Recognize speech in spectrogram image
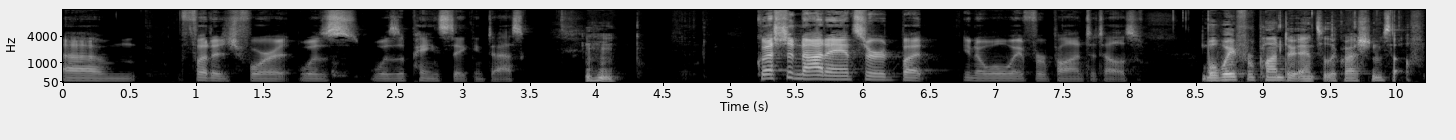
um, footage for it was was a painstaking task. Mhm. Question not answered, but you know we'll wait for Pawn to tell us. We'll wait for Pawn to answer the question himself.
